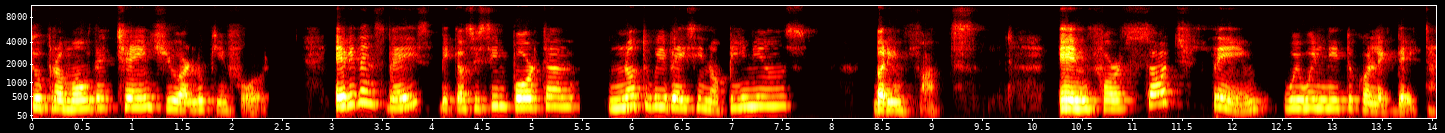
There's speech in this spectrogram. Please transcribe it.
to promote the change you are looking for. Evidence-based because it's important not to be based in opinions, but in facts. And for such thing, we will need to collect data.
